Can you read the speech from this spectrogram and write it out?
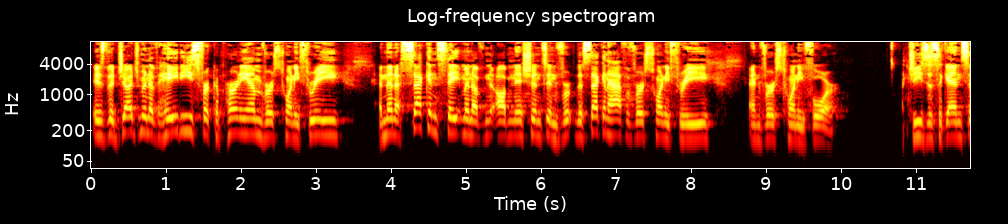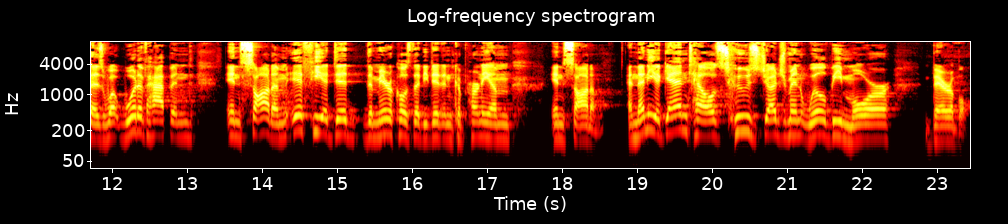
is the judgment of Hades for Capernaum, verse 23. And then a second statement of omniscience in ver- the second half of verse 23 and verse 24. Jesus again says what would have happened in Sodom if he had did the miracles that he did in Capernaum in Sodom. And then he again tells whose judgment will be more bearable.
